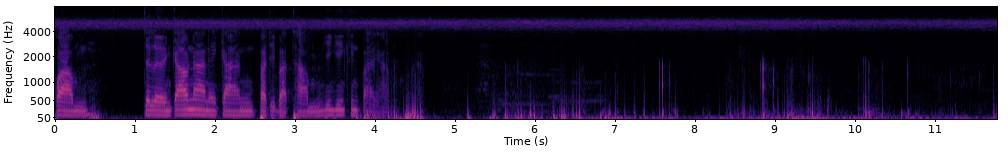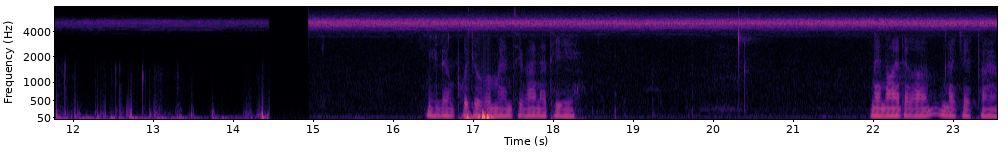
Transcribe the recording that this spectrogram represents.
ความเจริญก้าวหน้าในการปฏิบัติธรรมยิ่งยิ่งขึ้นไปครับมีเรื่องพูดอยู่ประมาณสิบห้านาทีในน้อยแต่ก็ได้ใจความ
